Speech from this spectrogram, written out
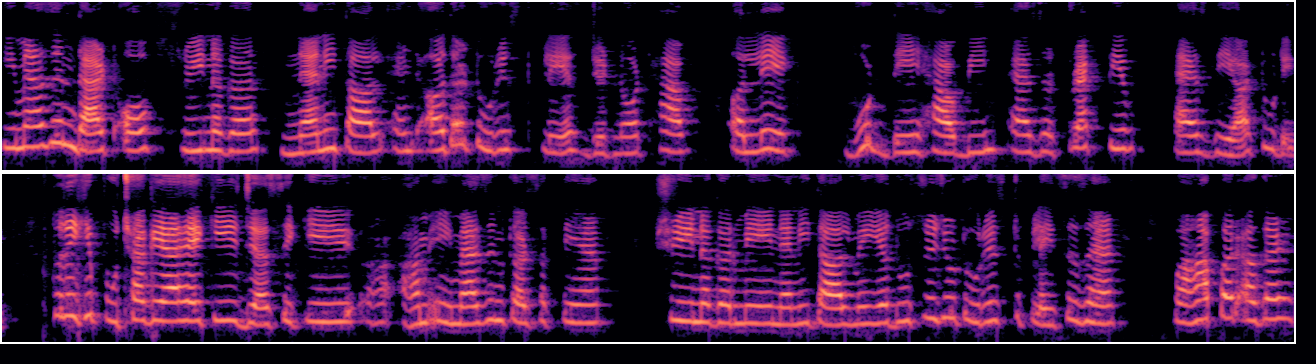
Imagine that of Srinagar Nainital and other tourist place did not have a lake would they have been as attractive as they are today तो देखिए, पूछा गया है कि जैसे कि हम इमेजिन कर सकते हैं श्रीनगर में, नैनीताल में या दूसरे जो टूरिस्ट प्लेसेस हैं, वहाँ पर अगर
